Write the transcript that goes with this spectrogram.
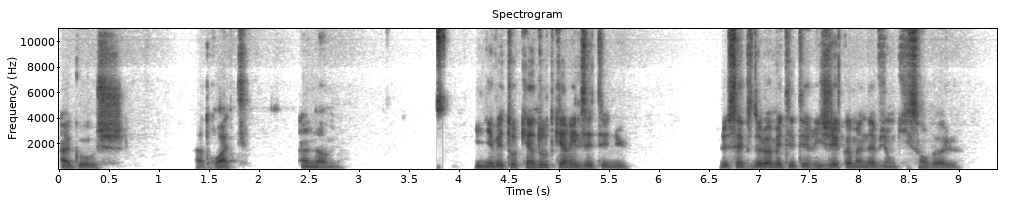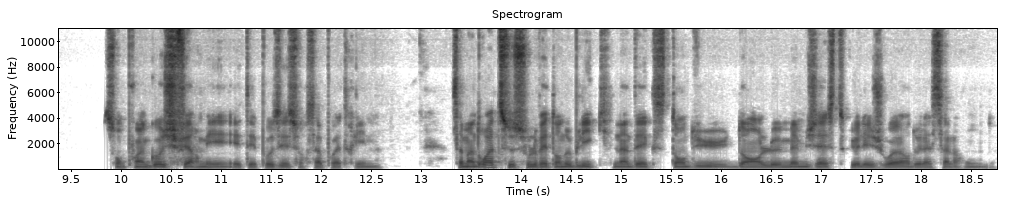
à gauche, à droite, un homme. Il n'y avait aucun doute car ils étaient nus. Le sexe de l'homme était érigé comme un avion qui s'envole. Son poing gauche fermé était posé sur sa poitrine. Sa main droite se soulevait en oblique, l'index tendu dans le même geste que les joueurs de la salle ronde.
